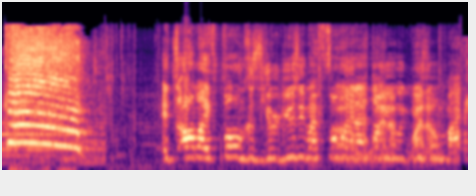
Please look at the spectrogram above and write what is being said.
god! It's on my phone because you're using my phone and I thought you were using my. Why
